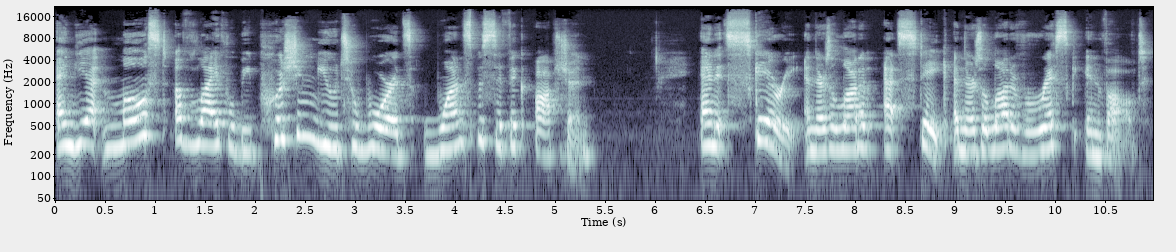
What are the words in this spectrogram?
And yet most of life will be pushing you towards one specific option. and it's scary and there's a lot of at stake and there's a lot of risk involved.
